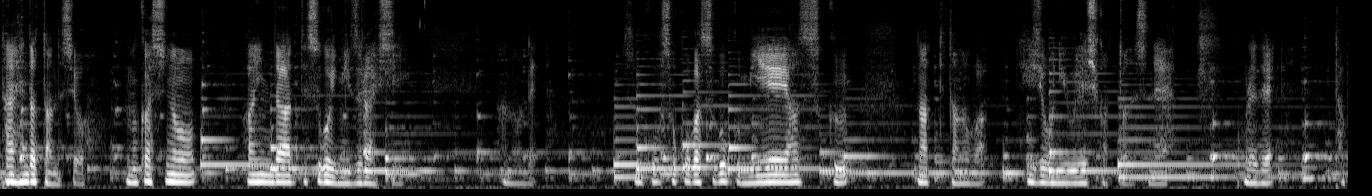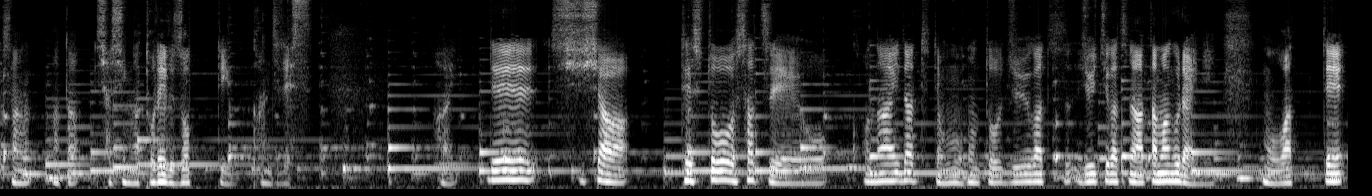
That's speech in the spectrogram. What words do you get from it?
大変だったんですよ。昔のファインダーってすごい見づらいしそこそこがすごく見えやすくなってたのが非常に嬉しかったですね。これでたくさんまた写真が撮れるぞっていう感じです。はい。で試写テスト撮影をこの間って言ってももう本当10月11月の頭ぐらいにもう終わって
